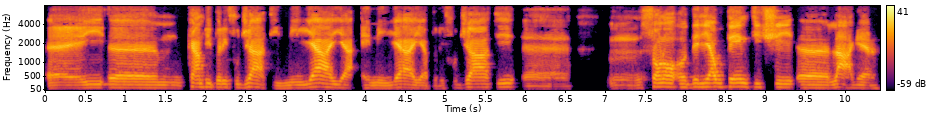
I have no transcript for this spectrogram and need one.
Eh, I eh, campi per rifugiati, migliaia e migliaia di rifugiati, eh, mm, sono degli autentici eh, lager.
